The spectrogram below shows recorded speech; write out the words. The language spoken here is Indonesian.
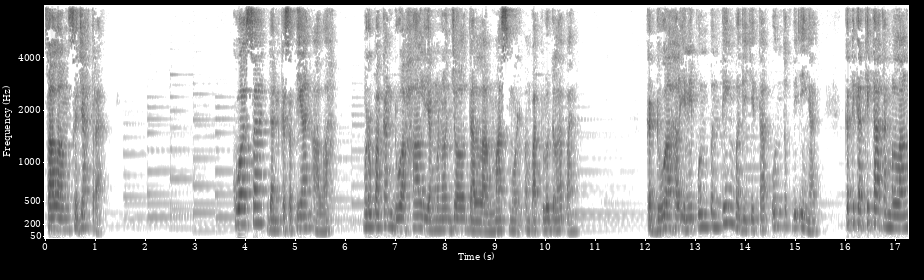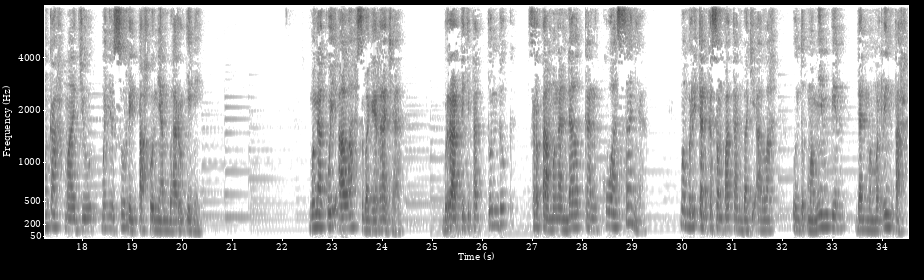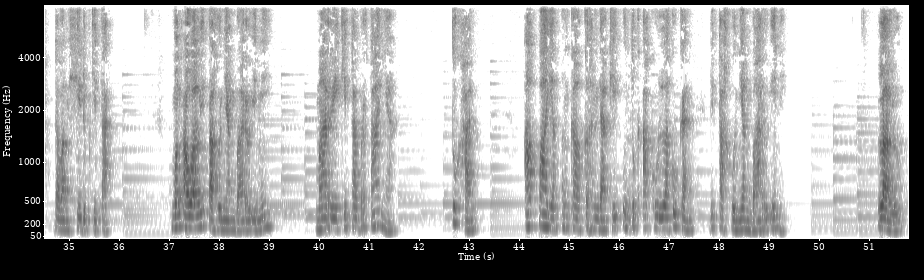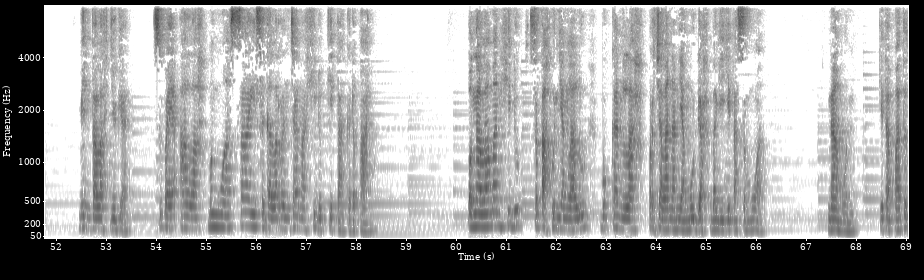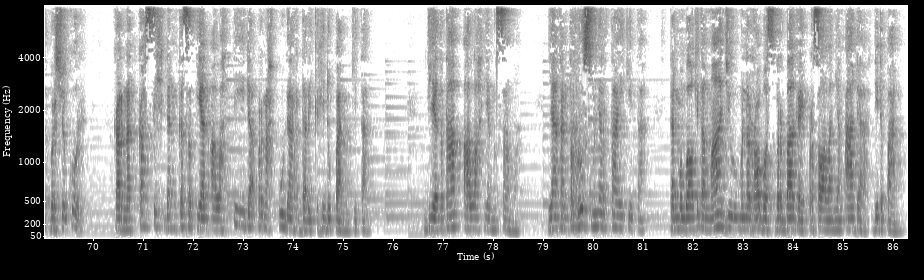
Salam sejahtera. Kuasa dan kesetiaan Allah merupakan dua hal yang menonjol dalam Mazmur 48. Kedua hal ini pun penting bagi kita untuk diingat ketika kita akan melangkah maju menyusuri tahun yang baru ini. Mengakui Allah sebagai Raja berarti kita tunduk serta mengandalkan kuasanya memberikan kesempatan bagi Allah untuk memimpin dan memerintah dalam hidup kita. Mengawali tahun yang baru ini, mari kita bertanya, Tuhan, apa yang Engkau kehendaki untuk aku lakukan di tahun yang baru ini? Lalu, mintalah juga supaya Allah menguasai segala rencana hidup kita ke depan Pengalaman hidup setahun yang lalu bukanlah perjalanan yang mudah bagi kita semua. Namun, kita patut bersyukur karena kasih dan kesetiaan Allah tidak pernah pudar dari kehidupan kita. Dia tetap Allah yang sama, yang akan terus menyertai kita dan membawa kita maju menerobos berbagai persoalan yang ada di depan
